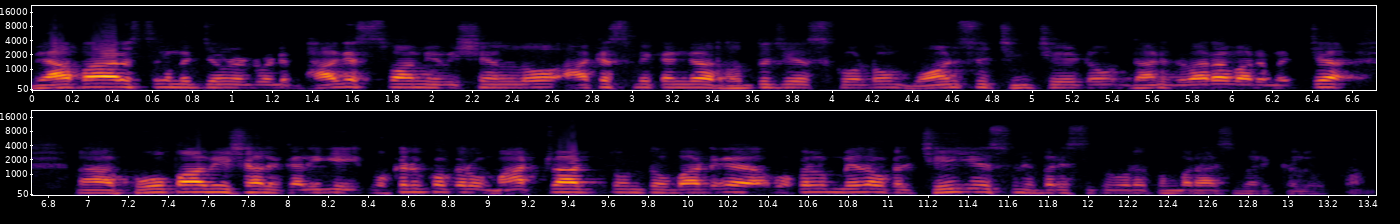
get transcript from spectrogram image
వ్యాపారస్తుల మధ్య ఉన్నటువంటి భాగస్వామ్య విషయంలో ఆకస్మికంగా రద్దు చేసుకోవడం బాండ్స్ చించేయడం దాని ద్వారా వారి మధ్య కోపావేశాలు కలిగి ఒకరికొకరు మాట్లాడటంతో పాటుగా ఒకరి మీద ఒకరు చేయి చేసుకునే పరిస్థితి కూడా కుంభరాశి వారికి కలుగుతుంది.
